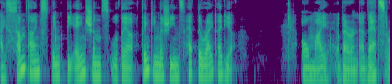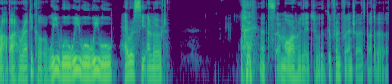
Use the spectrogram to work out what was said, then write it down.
I sometimes think the ancients with their thinking machines had the right idea. Oh my, Baron, that's rather heretical. Wee woo, wee woo, wee woo. Heresy alert. That's uh, more related to a different franchise, but uh,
